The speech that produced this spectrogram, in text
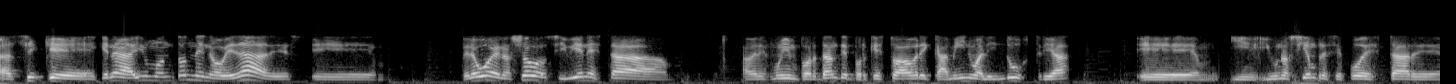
Eh, así que, que nada, hay un montón de novedades. Eh, pero bueno, yo, si bien está, a ver, es muy importante porque esto abre camino a la industria, eh, y, uno siempre se puede estar eh,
